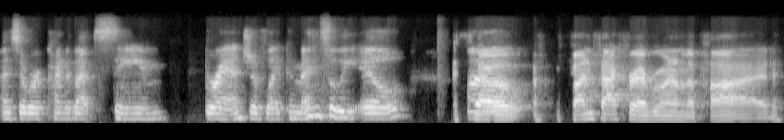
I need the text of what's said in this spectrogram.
And so we're kind of that same branch of like mentally ill. So, um, fun fact for everyone on the pod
